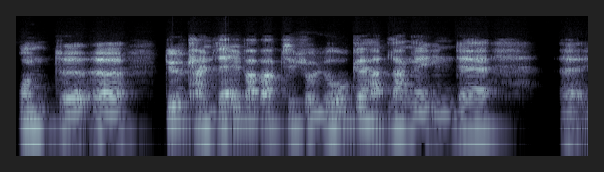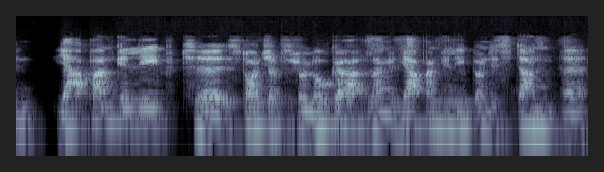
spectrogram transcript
Und äh, Dürkheim selber war Psychologe, hat lange in der in Japan gelebt, äh, ist deutscher Psychologe, hat lange in Japan gelebt und ist dann äh,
